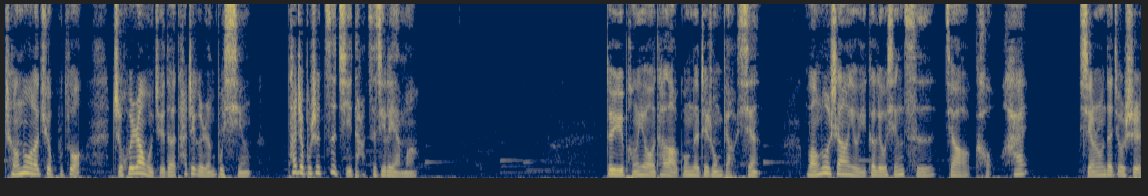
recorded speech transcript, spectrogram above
承诺了却不做，只会让我觉得他这个人不行。他这不是自己打自己脸吗？对于朋友她老公的这种表现，网络上有一个流行词叫“口嗨”，形容的就是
